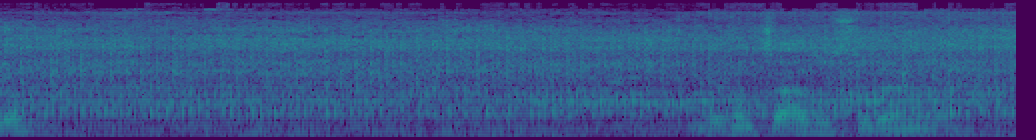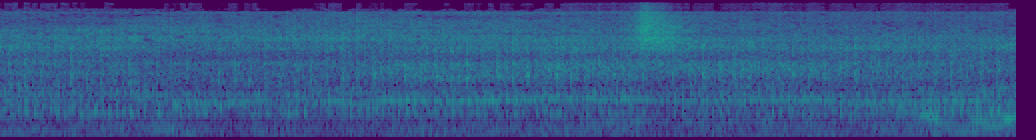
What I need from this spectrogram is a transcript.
তো এখন চার্জ হচ্ছে ডায়নামা চার্জ হলে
